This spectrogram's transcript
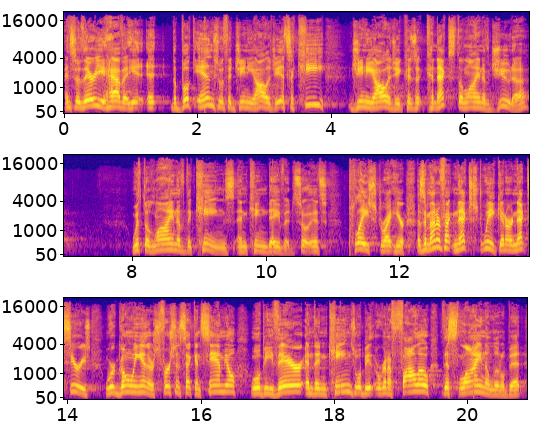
And so there you have it. it, it the book ends with a genealogy. It's a key genealogy because it connects the line of Judah with the line of the kings and King David. So it's placed right here. As a matter of fact, next week in our next series, we're going in. There's first and second Samuel will be there, and then Kings will be. We're going to follow this line a little bit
